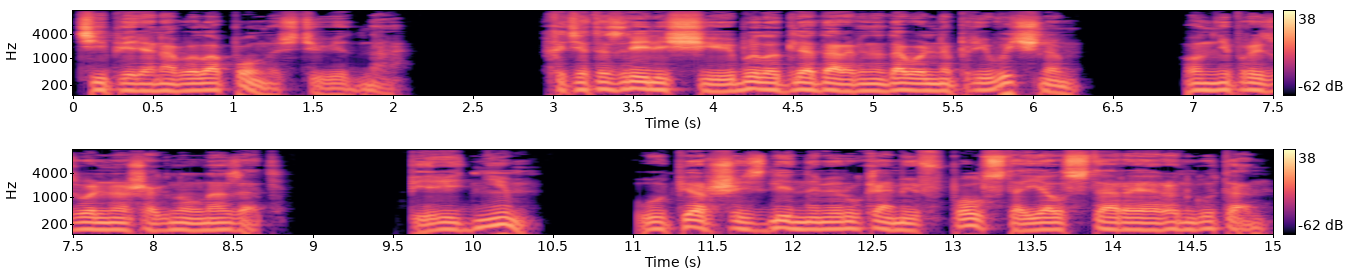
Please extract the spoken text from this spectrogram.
Теперь она была полностью видна. Хоть это зрелище было для Дарвина довольно привычным, он непроизвольно шагнул назад. Перед ним, упершись длинными руками в пол, стоял старый орангутан.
